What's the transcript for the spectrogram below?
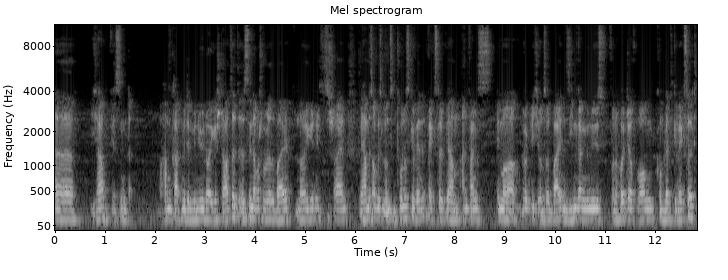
Äh, ja, wir sind haben gerade mit dem Menü neu gestartet, sind aber schon wieder dabei, neue Gerichte zu schreiben. Wir haben jetzt auch ein bisschen unseren Tonus gewechselt. Wir haben anfangs immer wirklich unsere beiden Siebengang-Menüs von heute auf morgen komplett gewechselt.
